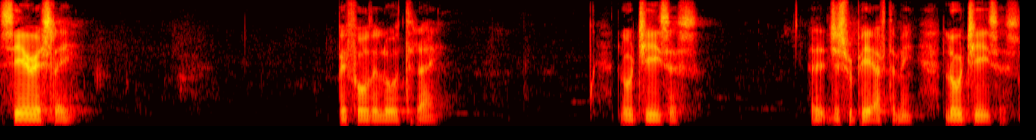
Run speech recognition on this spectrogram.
seriously before the Lord today. Lord Jesus, uh, just repeat after me. Lord Jesus,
